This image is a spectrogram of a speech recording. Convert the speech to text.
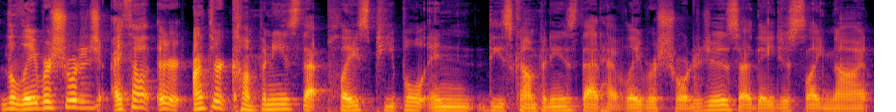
the labor shortage. I thought there aren't there companies that place people in these companies that have labor shortages. Are they just like not?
